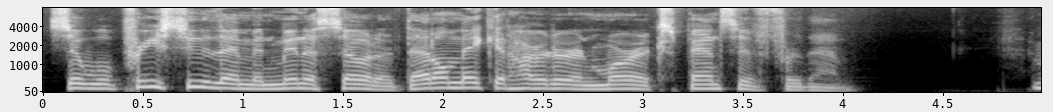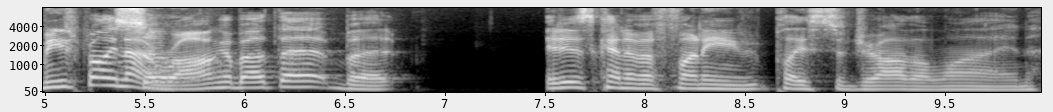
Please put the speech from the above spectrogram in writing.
So we'll pre sue them in Minnesota. That'll make it harder and more expensive for them. I mean, he's probably not So- wrong about that, but it is kind of a funny place to draw the line.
